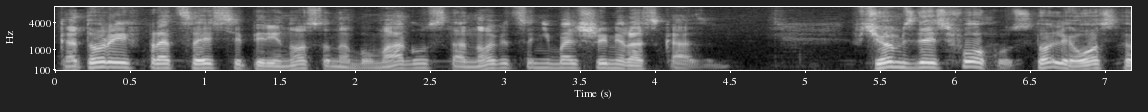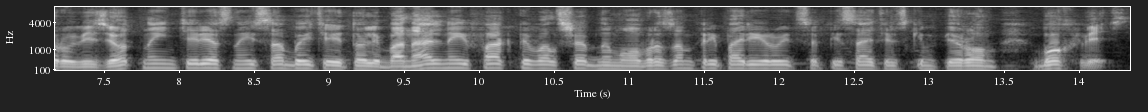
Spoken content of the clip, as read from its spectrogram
которые в процессе переноса на бумагу становятся небольшими рассказами. В чем здесь фокус? То ли Остер увезет на интересные события, то ли банальные факты волшебным образом препарируются писательским пером, бог весть.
